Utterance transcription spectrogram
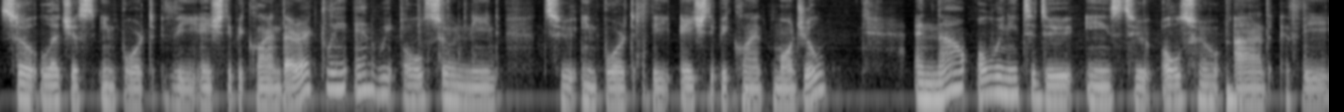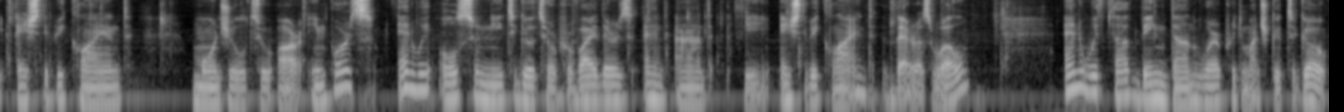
So let's just import the HTTP client directly and we also need to import the HTTP client module. And now all we need to do is to also add the HTTP client module to our imports and we also need to go to our providers and add the HTTP client there as well. And with that being done, we're pretty much good to go.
